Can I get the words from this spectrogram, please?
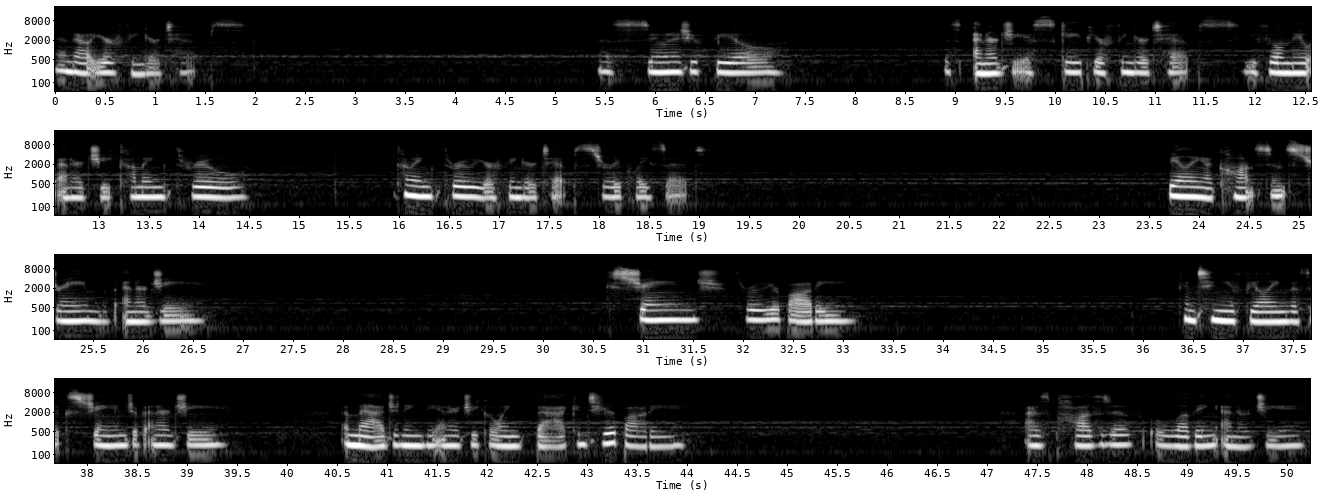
and out your fingertips. As soon as you feel this energy escape your fingertips. You feel new energy coming through coming through your fingertips to replace it. Feeling a constant stream of energy. Exchange through your body. Continue feeling this exchange of energy, imagining the energy going back into your body as positive, loving energy.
